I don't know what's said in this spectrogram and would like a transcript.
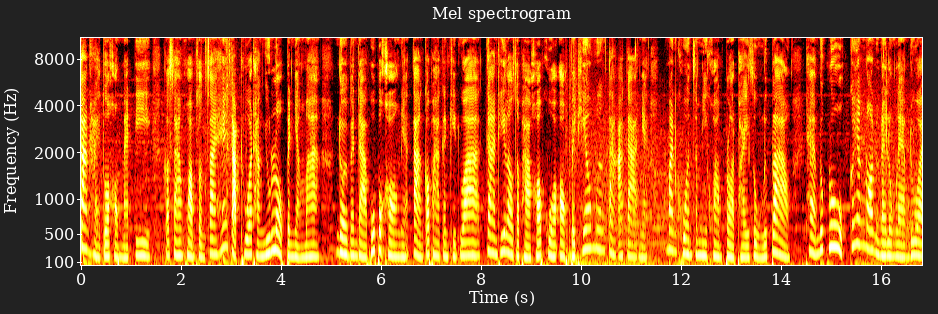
การหายตัวของแมดดี้ก็สร้างความสนใจให้กับทั่วทั้งยุโรปเป็นอย่างมาก โดยบรรดาผู้ปกครองเนี่ยต่างก็พากันคิดว่า การที่เราจะพาครอบครัวออกไปเที่ยวเมืองต่างอากาศเนี่ยมันควรจะมีความปลอดภัยสูงหรือเปล่า แถมลูกๆก็ยังนอนอยู่ในโรงแรมด้วย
